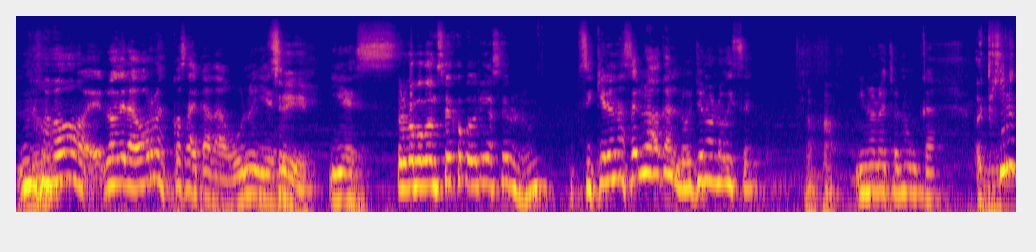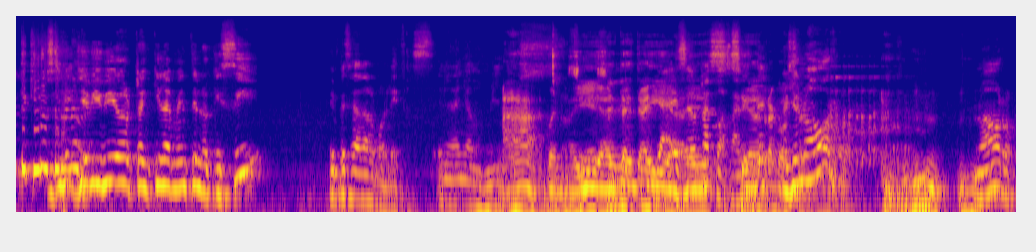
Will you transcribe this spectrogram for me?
No, eh, lo del ahorro es cosa de cada uno y es, Sí. y es Pero como consejo podría ser, ¿no? si quieren hacerlo, háganlo. Yo no lo hice Ajá. y no lo he hecho nunca. Quiero, te quiero hacer Yo, yo he vivido tranquilamente lo que sí empecé a dar boletas en el año 2002. Ah, bueno, ahí, Sí, ahí- es- ahí ya, esa es otra es- cosa. sí, ¿viste? otra cosa. yo no ahorro. No ahorro.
